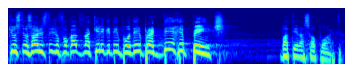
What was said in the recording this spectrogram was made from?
que os teus olhos estejam focados naquele que tem poder para de repente bater na sua porta.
